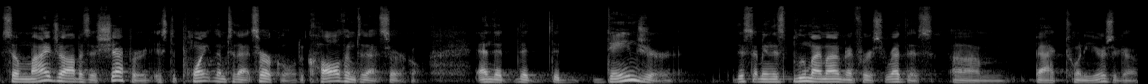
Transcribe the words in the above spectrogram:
So, my job as a shepherd is to point them to that circle, to call them to that circle. And the, the, the danger, this, I mean, this blew my mind when I first read this um, back 20 years ago,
